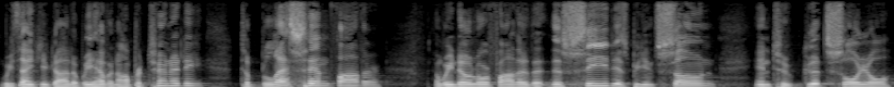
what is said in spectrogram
We thank you, God, that we have an opportunity to bless him, Father. And we know, Lord Father, that this seed is being sown into good soil,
